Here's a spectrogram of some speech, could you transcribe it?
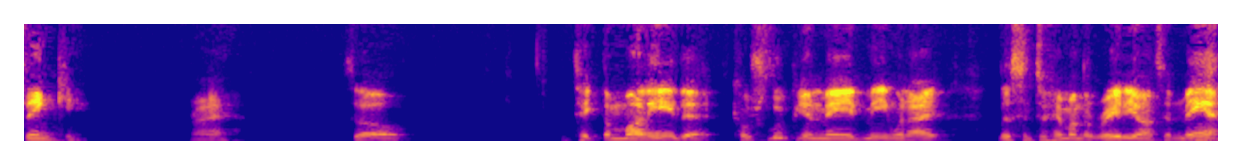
thinking, right? So take the money that Coach Lupian made me when I listened to him on the radio and said, "Man,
